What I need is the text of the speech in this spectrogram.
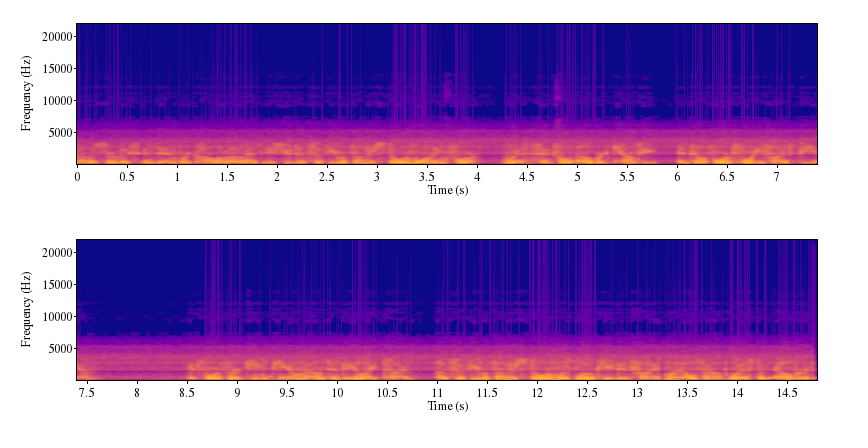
Weather Service in Denver, Colorado has issued a severe thunderstorm warning for west central Elbert County until 4:45 p.m. At 4:13 p.m. Mountain Daylight Time, a severe thunderstorm was located 5 miles southwest of Elbert,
